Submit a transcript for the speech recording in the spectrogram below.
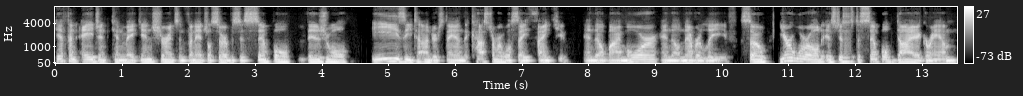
if an agent can make insurance and financial services simple, visual, easy to understand, the customer will say thank you and they'll buy more and they'll never leave. So, your world is just a simple diagram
